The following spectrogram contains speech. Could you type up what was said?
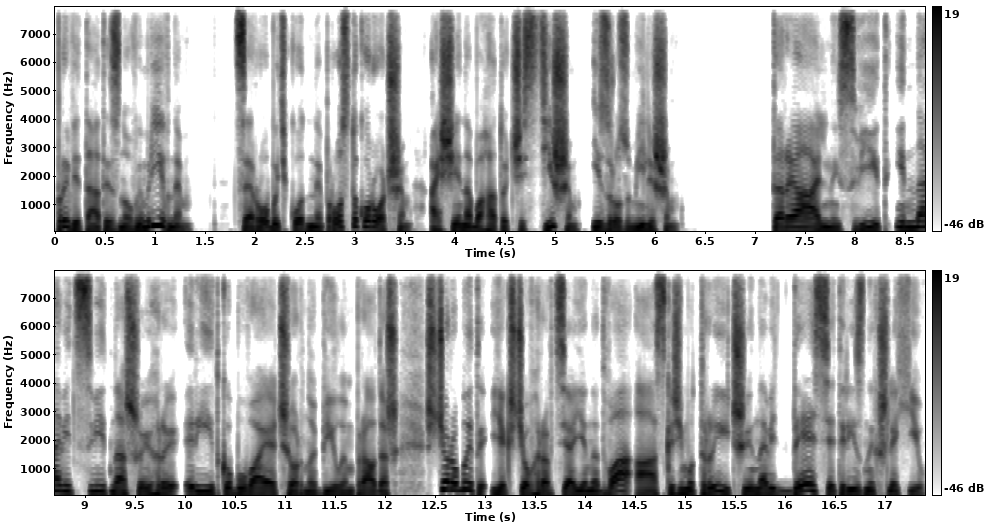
привітати з новим рівнем. Це робить код не просто коротшим, а ще й набагато чистішим і зрозумілішим. Та реальний світ і навіть світ нашої гри рідко буває чорно-білим, правда ж? Що робити, якщо в гравця є не два, а, скажімо, три чи навіть десять різних шляхів?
